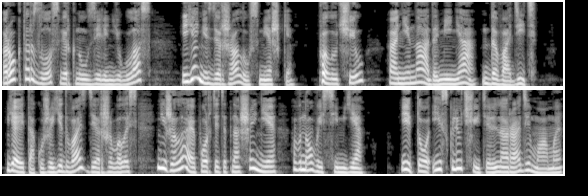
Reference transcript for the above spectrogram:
Роктор зло сверкнул зеленью глаз, и я не сдержала усмешки. «Получил? А не надо меня доводить!» Я и так уже едва сдерживалась, не желая портить отношения в новой семье. И то исключительно ради мамы.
